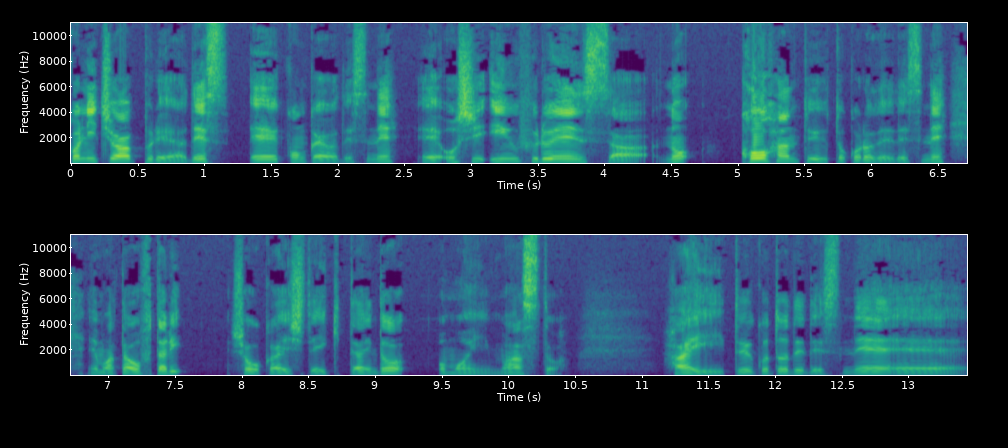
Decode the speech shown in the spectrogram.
こんにちは、プレイヤーです。えー、今回はですね、えー、推しインフルエンサーの後半というところでですね、え、またお二人紹介していきたいと思いますと。はい、ということでですね、え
